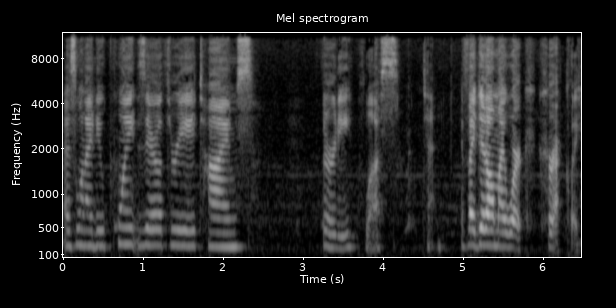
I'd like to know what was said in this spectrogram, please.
as when I do 0.03 times 30 plus 10, if I did all my work correctly.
